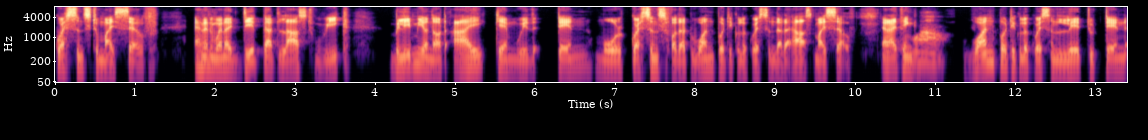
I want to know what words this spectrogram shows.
questions to myself and then when I did that last week, believe me or not, I came with 10 more questions for that one particular question that I asked myself. And I think wow. one particular question led to 10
